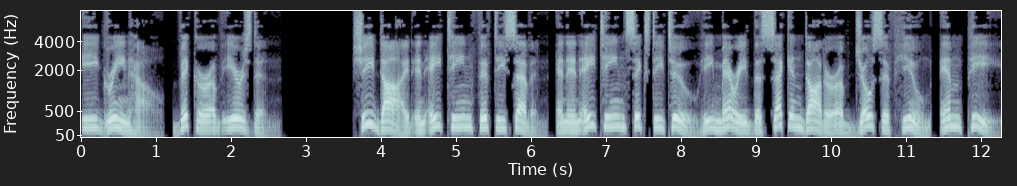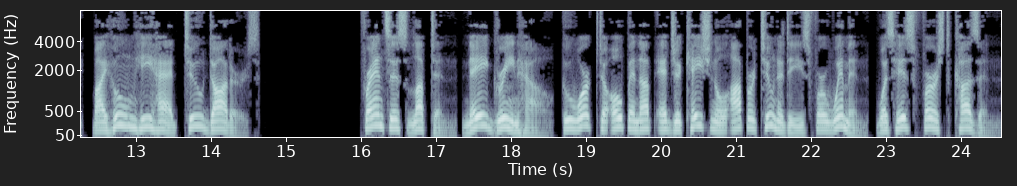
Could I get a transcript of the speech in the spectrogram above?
E. Greenhow, Vicar of Earsdon. She died in 1857, and in 1862 he married the second daughter of Joseph Hume, M.P., by whom he had two daughters. Frances Lupton née Greenhow, who worked to open up educational opportunities for women, was his first cousin.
